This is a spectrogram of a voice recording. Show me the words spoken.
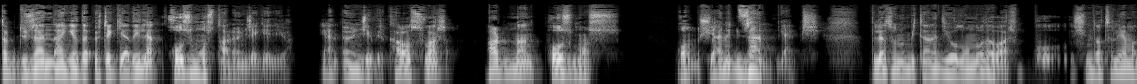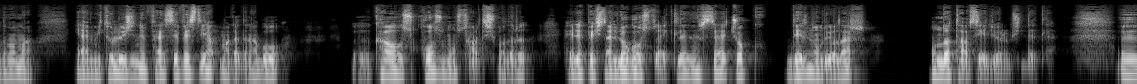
tabii düzenden ya da öteki adıyla kozmostan önce geliyor. Yani önce bir kaos var ardından kozmos olmuş yani düzen gelmiş. Platon'un bir tane diyaloğunda da var. Bu şimdi hatırlayamadım ama yani mitolojinin felsefesini yapmak adına bu kaos, kozmos tartışmaları hele peşinden logos da eklenirse çok derin oluyorlar. Onu da tavsiye ediyorum şiddetle. Ee,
